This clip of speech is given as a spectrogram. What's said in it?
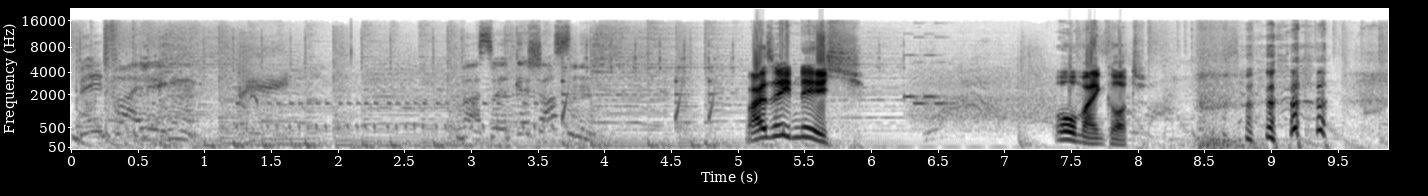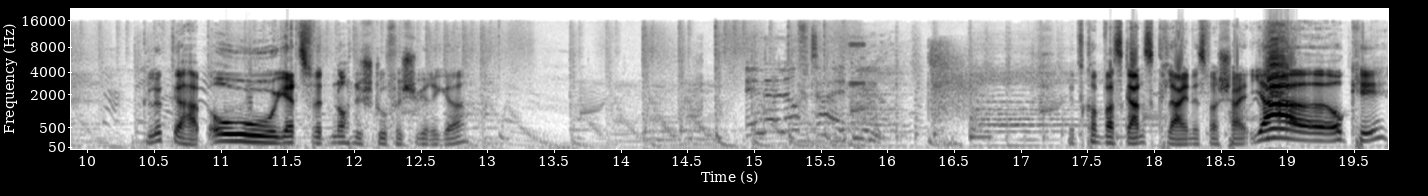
Bild freilegen. Was wird geschossen? Weiß ich nicht. Oh mein Gott. Glück gehabt. Oh, jetzt wird noch eine Stufe schwieriger. Jetzt kommt was ganz Kleines wahrscheinlich. Ja, äh, okay.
